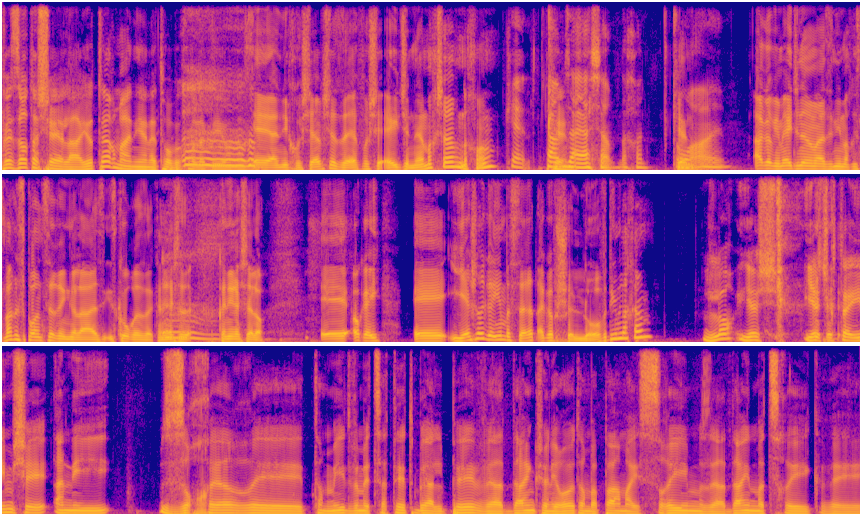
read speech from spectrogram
וזאת השאלה היותר מעניינת פה בכל הדיון הזה. אה, אני חושב שזה איפה ש-H&M עכשיו, נכון? כן, פעם כן. זה היה שם, נכון. כן. אגב, אם H&M מאזינים, אנחנו נשמח לספונסרינג על האזכור הזה, כנראה שזה- כנראה שלא. אה, אוקיי, אה, יש רגעים בסרט, אגב, שלא עובדים לכם? לא, יש, יש קטעים שאני זוכר uh, תמיד ומצטט בעל פה, ועדיין כשאני רואה אותם בפעם ה-20, זה עדיין מצחיק, ו...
